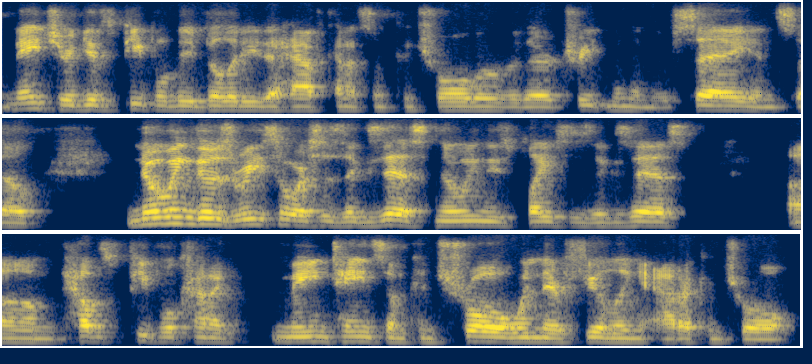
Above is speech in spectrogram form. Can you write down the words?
nature gives people the ability to have kind of some control over their treatment and their say. And so knowing those resources exist, knowing these places exist, um, helps people kind of maintain some control when they're feeling out of control.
